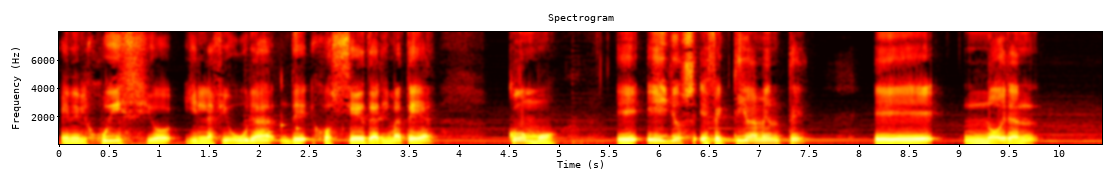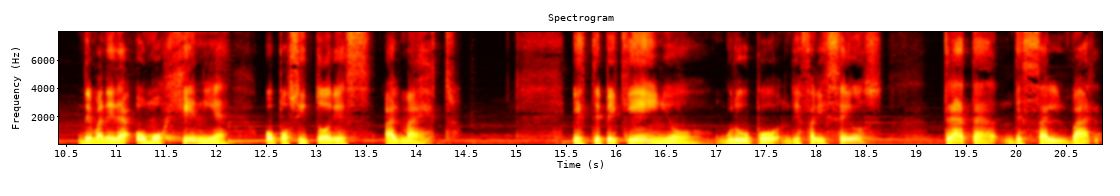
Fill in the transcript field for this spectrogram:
en el juicio y en la figura de José de Arimatea, como eh, ellos efectivamente eh, no eran de manera homogénea opositores al maestro este pequeño grupo de fariseos trata de salvar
